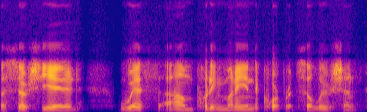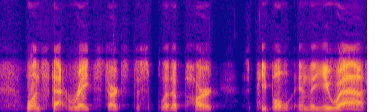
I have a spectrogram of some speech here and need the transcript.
associated with um, putting money into corporate solution. Once that rate starts to split apart, people in the U.S.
